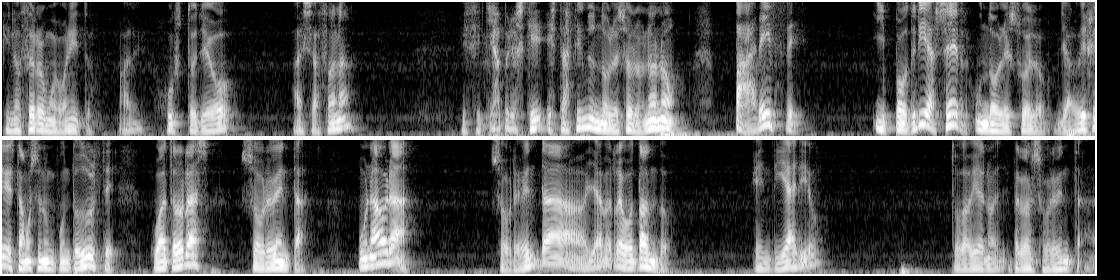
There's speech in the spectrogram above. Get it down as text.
y no cerró muy bonito, ¿vale? Justo llegó a esa zona y dice, ya, pero es que está haciendo un doble suelo. No, no, parece y podría ser un doble suelo. Ya lo dije, estamos en un punto dulce. Cuatro horas, sobreventa. Una hora, sobreventa, ya me rebotando. En diario, todavía no, perdón, sobreventa,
